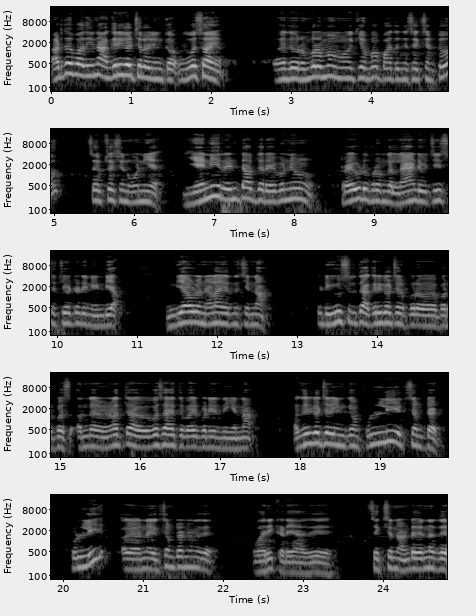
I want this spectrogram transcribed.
அடுத்து பார்த்தீங்கன்னா அக்ரிகல்ச்சரல் இன்கம் விவசாயம். இது ரொம்ப ரொம்ப முக்கியமாக பார்த்துங்க section two subsection one A any rent of the revenue derived from the land which is situated in India இந்தியாவில் நிலம் இருந்துச்சுன்னா it use with agriculture purpose அந்த நிலத்தை விவசாயத்தை பயிர் பண்ணியிருந்தீங்கன்னா agriculture income fully exempted fully என்ன எக்ஸம்டட்னது வரி கிடையாது. செக்ஷன் அண்டர் என்னது?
